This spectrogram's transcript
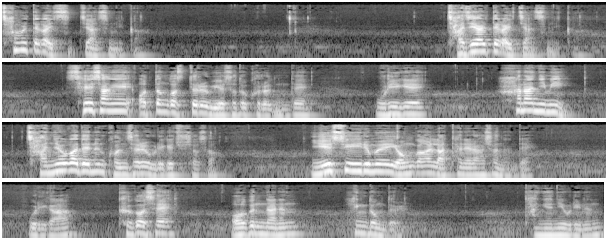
참을 때가 있지 않습니까? 자제할 때가 있지 않습니까? 세상의 어떤 것들을 위해서도 그러는데 우리에게 하나님이 자녀가 되는 권세를 우리에게 주셔서 예수의 이름의 영광을 나타내라 하셨는데 우리가 그것에 어긋나는 행동들 당연히 우리는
